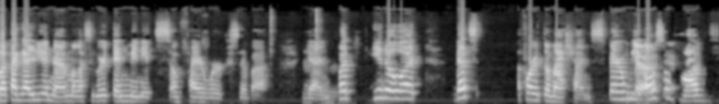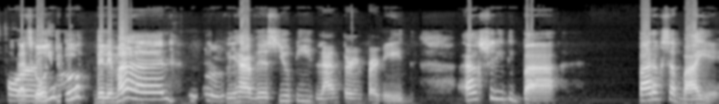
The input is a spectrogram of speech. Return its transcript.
matagal yun na, mga siguro 10 minutes of fireworks, diba? Yan. Mhm. But, you know what? That's for Tomasians. Pero we Yeah. also have for Let's go UP. to Diliman! Mm, We have this UP Lantern Parade. Actually, di ba, parang sabay eh,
